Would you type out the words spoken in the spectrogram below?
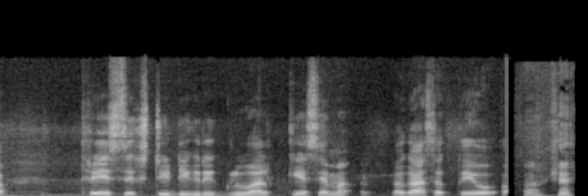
आप 360 डिग्री ग्लूवाल कैसे लगा सकते हो। ओके okay.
